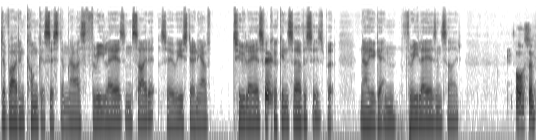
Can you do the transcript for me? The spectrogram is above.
divide and conquer system now has three layers inside it. So we used to only have two layers for Two. cooking services, but now you're getting three layers inside. Awesome.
